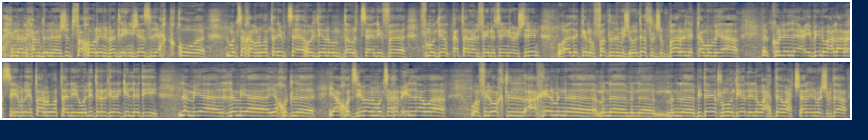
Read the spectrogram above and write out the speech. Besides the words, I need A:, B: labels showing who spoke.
A: إحنا الحمد لله جد فخورين بهذا الانجاز اللي حققوا المنتخب الوطني بالتأهل ديالو للدور الثاني في مونديال قطر 2022 وهذا كان بفضل المجهودات الجباره اللي قاموا بها كل اللاعبين وعلى رأسهم الإطار الوطني وليد الركراكي الذي لم لم ياخذ يأخذ زمام المنتخب إلا وفي الوقت الأخير من من من من بداية المونديال إلى واحد واحد شهرين باش بدا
